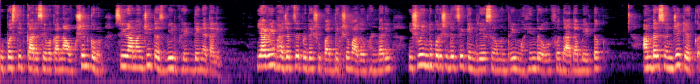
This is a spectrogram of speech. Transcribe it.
उपस्थित कारसेवकांना औक्षण करून श्रीरामांची तसबीर भेट देण्यात आली. यावेळी भाजपचे प्रदेश उपाध्यक्ष माधव भंडारी विश्व हिंदू परिषदेचे केंद्रीय सहमंत्री महेंद्र उर्फ दादा बेटक आमदार संजय केळकर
